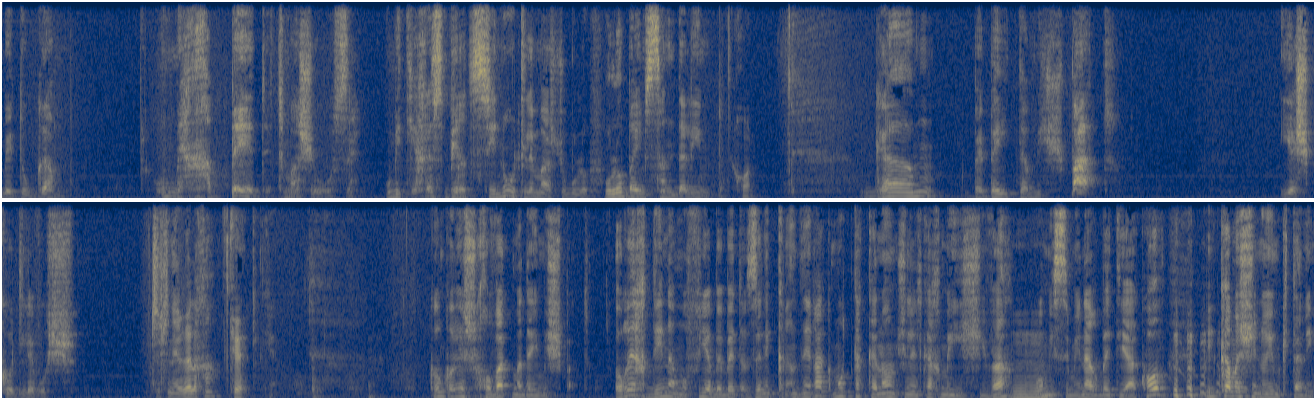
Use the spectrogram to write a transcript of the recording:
מדוגם. הוא מכבד את מה שהוא עושה. הוא מתייחס ברצינות למה שהוא לא. הוא לא בא עם סנדלים. נכון. גם בבית המשפט יש קוד לבוש. רוצה שנראה לך? כן. קודם כל, יש חובת מדעי משפט. עורך דין המופיע בבית, זה נקרא, זה נראה כמו תקנון שנלקח מישיבה, או מסמינר בית יעקב, עם כמה שינויים קטנים.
